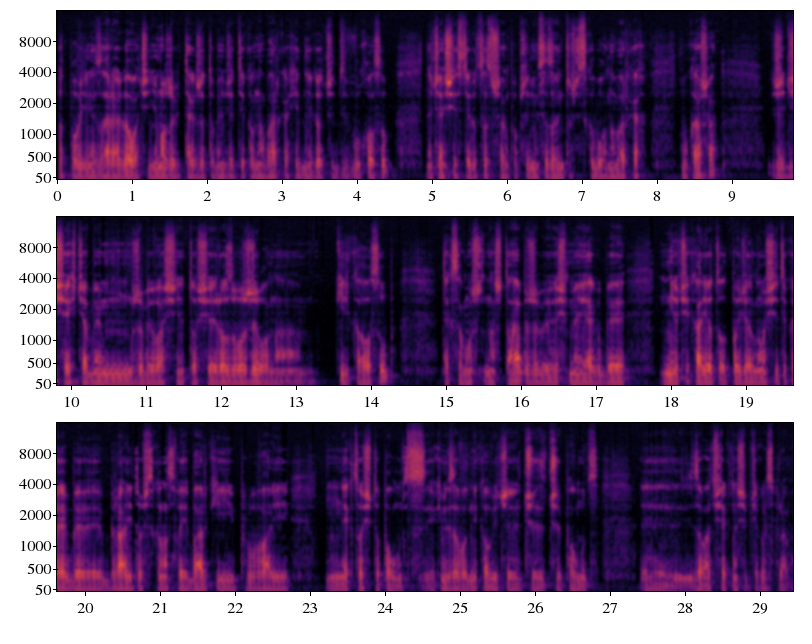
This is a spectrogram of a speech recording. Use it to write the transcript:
odpowiednio zareagować. I nie może być tak, że to będzie tylko na barkach jednego czy dwóch osób. Najczęściej z tego, co słyszałem w poprzednim sezonie, to wszystko było na barkach Łukasza. Że dzisiaj chciałbym, żeby właśnie to się rozłożyło na kilka osób. Tak samo na sztab, żebyśmy jakby nie uciekali od odpowiedzialności, tylko jakby brali to wszystko na swoje barki i próbowali mm, jak coś to pomóc jakiemuś zawodnikowi, czy, czy, czy pomóc yy, załatwić jak najszybciej jakąś sprawę.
